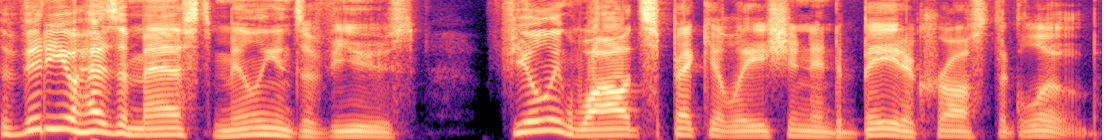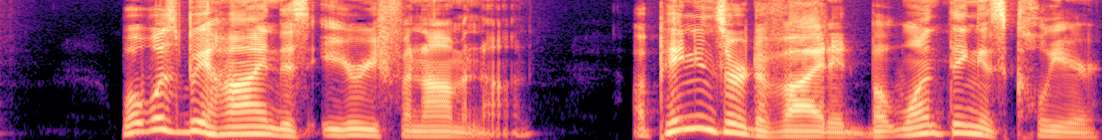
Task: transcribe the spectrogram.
The video has amassed millions of views, fueling wild speculation and debate across the globe. What was behind this eerie phenomenon? Opinions are divided, but one thing is clear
